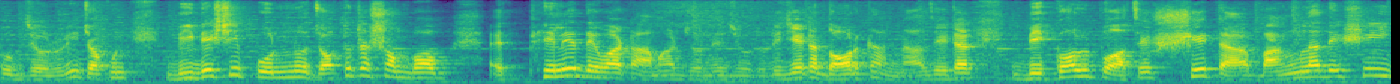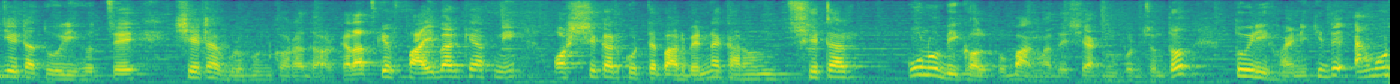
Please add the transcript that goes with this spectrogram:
খুব জরুরি, যখন বিদেশি পণ্য যতটা সম্ভব ফেলে দেওয়াটা আমার জন্য জরুরি। যেটা দরকার না যেটার বিকল্প আছে, সেটা বাংলাদেশেই যেটা তৈরি হচ্ছে, সেটা গ্রহণ করা দরকার। আজকে ফাইবারকে আপনি অস্বীকার করতে পারবেন না, কারণ সেটার কোনো বিকল্প বাংলাদেশে এখন পর্যন্ত তৈরি হয়নি। কিন্তু এমন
